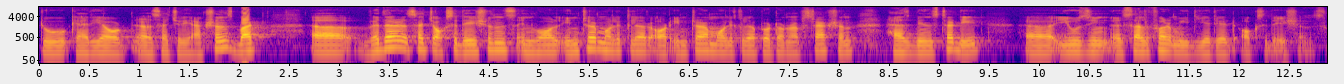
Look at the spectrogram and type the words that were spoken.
to carry out uh, such reactions, but uh, whether such oxidations involve intermolecular or intramolecular proton abstraction has been studied uh, using uh, sulfur mediated oxidations.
